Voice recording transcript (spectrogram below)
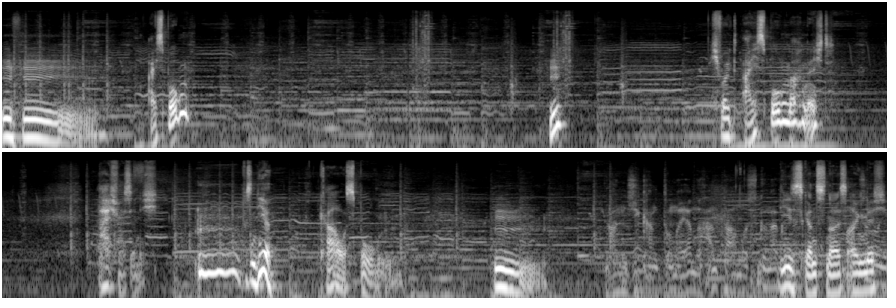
Mhm. Eisbogen? Hm? Ich wollte Eisbogen machen, echt? Ah, ich weiß ja nicht. Hm, was ist denn hier? Chaosbogen. Hm. Die ist ganz nice eigentlich.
